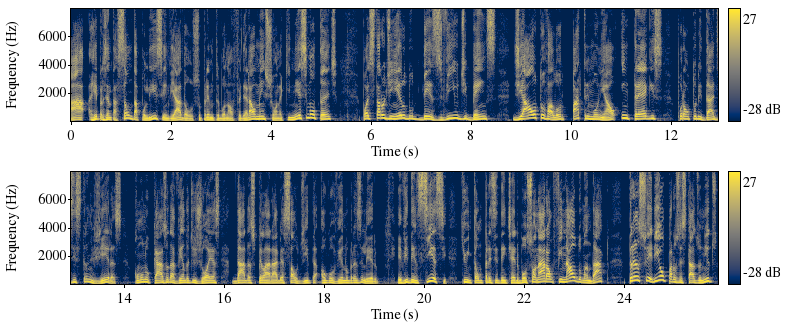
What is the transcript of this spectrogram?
a representação da polícia enviada ao Supremo Tribunal Federal menciona que nesse montante pode estar o dinheiro do desvio de bens de alto valor patrimonial entregues por autoridades estrangeiras, como no caso da venda de joias dadas pela Arábia Saudita ao governo brasileiro. Evidencia-se que o então presidente Jair Bolsonaro, ao final do mandato, transferiu para os Estados Unidos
